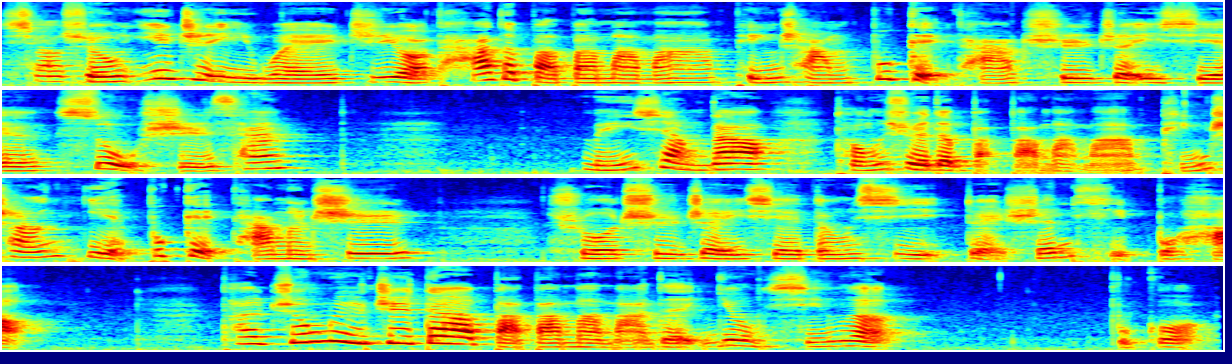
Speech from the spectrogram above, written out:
小熊一直以为只有他的爸爸妈妈平常不给他吃这一些素食餐，没想到同学的爸爸妈妈平常也不给他们吃，说吃这一些东西对身体不好。他终于知道爸爸妈妈的用心了，不过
